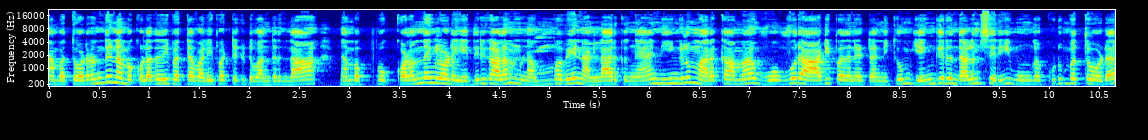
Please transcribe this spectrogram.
நம்ம தொடர்ந்து நம்ம குலதெய்வத்தை வழிபட்டுக்கிட்டு வந்திருந்தா நம்ம குழந்தைங்களோட எதிர்காலம் ரொம்பவே நல்லா இருக்குங்க. நீங்களும் மறக்காம ஒவ்வொரு ஆடி பதினெட்டு அன்னைக்கும் எங்க இருந்தாலும் சரி உங்க குடும்பத்தோட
